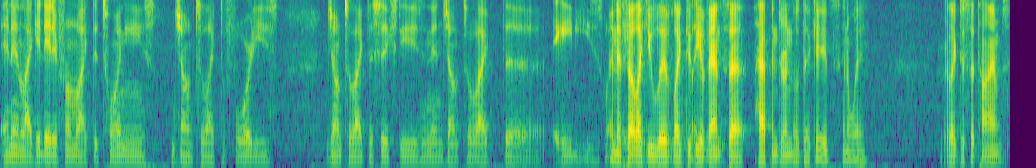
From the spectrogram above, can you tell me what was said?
And then like it did it from like the 20s, jump to like the 40s, jump to like the 60s and then jump to like the 80s. Like and it felt like you lived like through the events 80s. that happened during those decades in a way. Or like just the times.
